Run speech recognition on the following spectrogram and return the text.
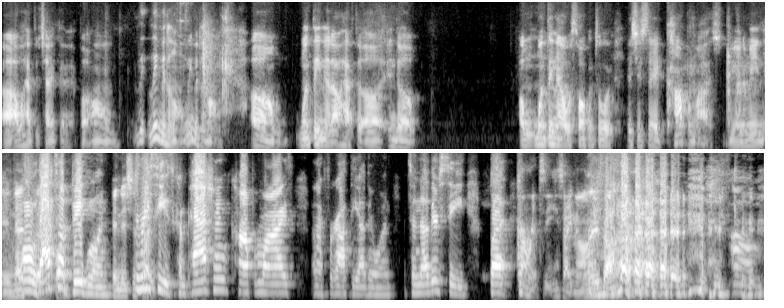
Uh, I will have to check that. But um leave it alone, leave it alone. Um one thing that I'll have to uh end up uh, one thing I was talking to her is she said compromise. You know what I mean? And that's oh, that's, part. a big one. and it's just Three like C's: compassion, compromise, and I forgot the other one. It's another C, but currency. It's like no, it's um,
